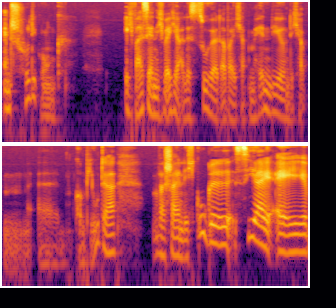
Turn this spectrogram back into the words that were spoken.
Entschuldigung. Ich weiß ja nicht, wer hier alles zuhört, aber ich habe ein Handy und ich habe einen äh, Computer wahrscheinlich Google, CIA,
